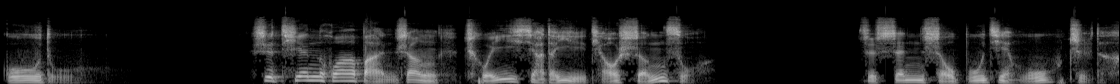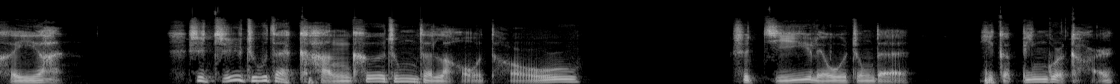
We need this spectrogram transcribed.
孤独是天花板上垂下的一条绳索，是伸手不见五指的黑暗，是执着在坎坷中的老头，是急流中的一个冰棍杆儿。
